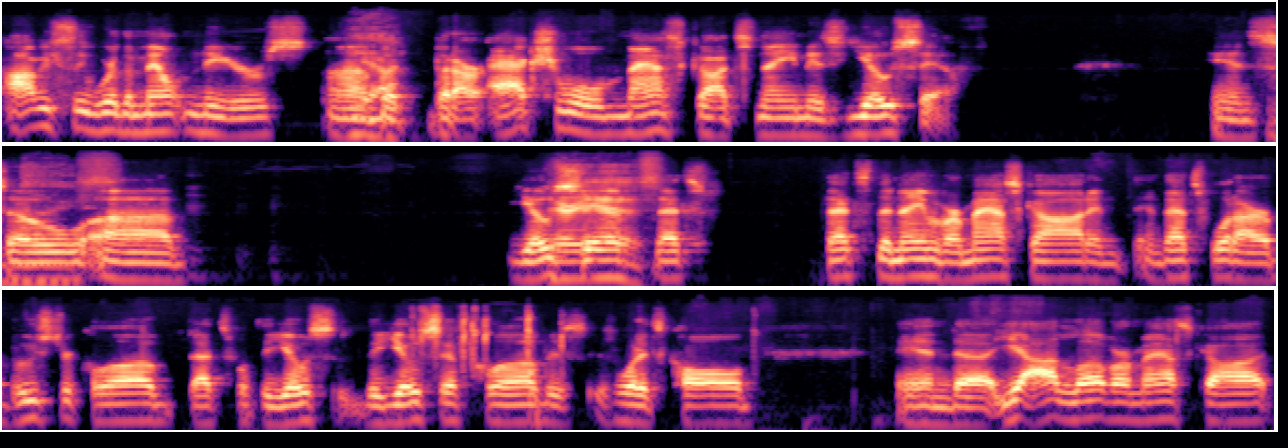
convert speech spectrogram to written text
obviously we're the Mountaineers, uh, Yeah. but but our actual mascot's name is Yosef, and so Nice. uh, There he is. Yosef. That's that's the name of our mascot, and, and that's what our booster club. That's what the Yosef the Yosef Club is, is what it's called. And uh, yeah, I love our mascot.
